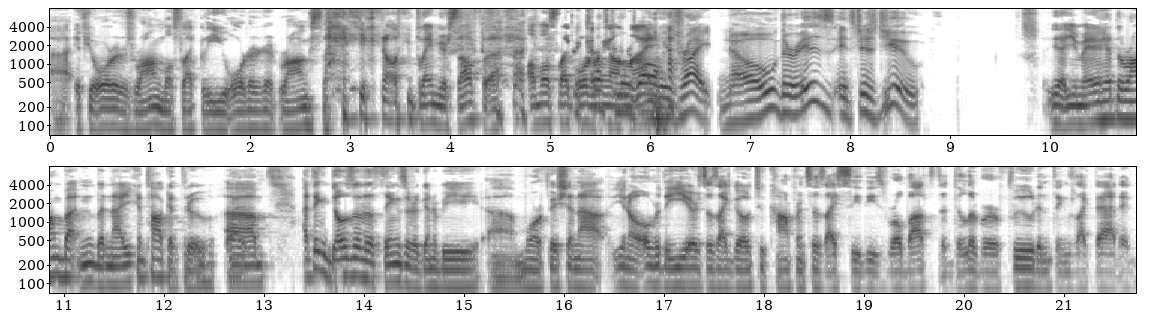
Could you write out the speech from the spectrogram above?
Uh, if your order is wrong, most likely you ordered it wrong. So you can only blame yourself, uh, almost like The ordering online. always right. No, there is. It's just you. Yeah, you may have hit the wrong button, but now you can talk it through. Right. Um, I think those are the things that are going to be uh, more efficient. Now, you know, over the years, as I go to conferences, I see these robots that deliver food and things like that, and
